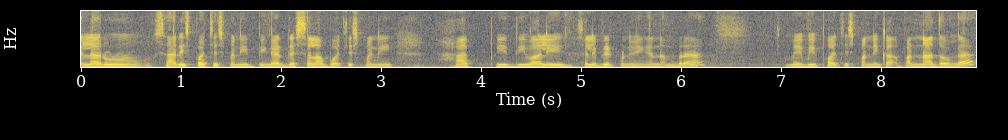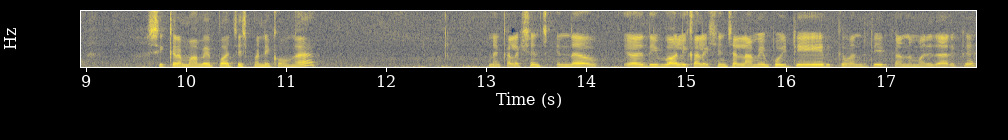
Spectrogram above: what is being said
எல்லோரும் சாரீஸ் பர்ச்சேஸ் பண்ணியிருப்பீங்க ட்ரெஸ் எல்லாம் பர்ச்சேஸ் பண்ணி ஹாப்பி தீபாவளி செலிப்ரேட் பண்ணுவீங்கன்னு நம்புகிறேன் மேபி பர்ச்சேஸ் பண்ணிக்க பண்ணாதவங்க சீக்கிரமாகவே பர்ச்சேஸ் பண்ணிக்கோங்க. ஏன்னா கலெக்ஷன்ஸ் இந்த தீபாவளி கலெக்ஷன்ஸ் எல்லாமே போயிட்டே இருக்குது வந்துகிட்டே இருக்குது அந்த மாதிரி தான் இருக்குது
